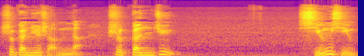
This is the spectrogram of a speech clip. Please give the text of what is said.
是根据什么呢？是根据行星。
